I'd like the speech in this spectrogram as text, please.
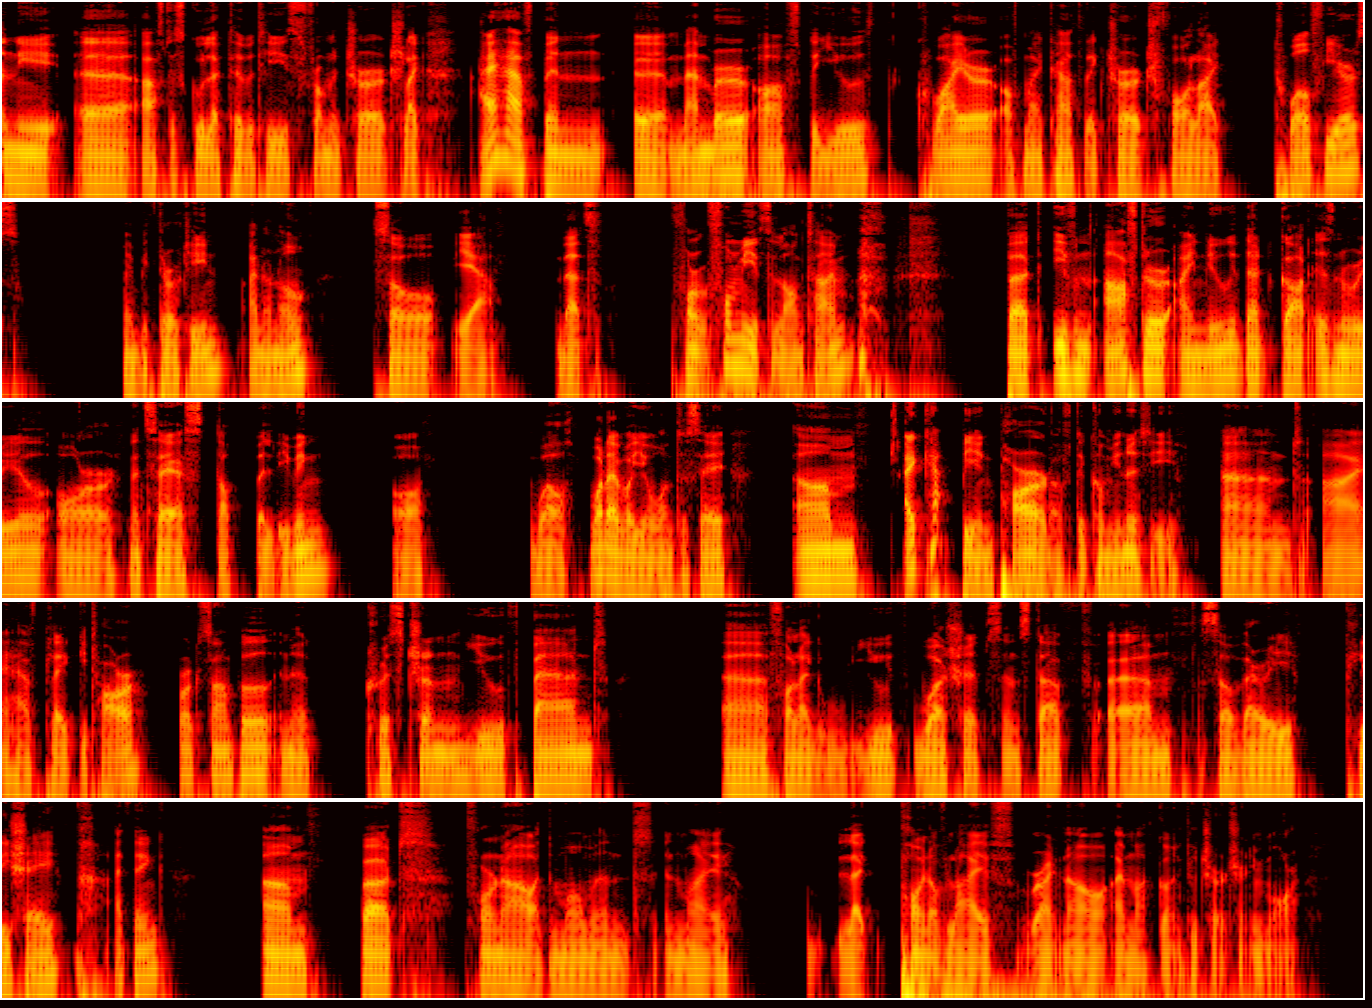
any uh, after school activities from the church. Like I have been a member of the youth choir of my Catholic church for like 12 years, maybe 13, I don't know. So, yeah, that's for for me it's a long time. but even after I knew that God isn't real or let's say I stopped believing or well, whatever you want to say, um I kept being part of the community and I have played guitar, for example, in a Christian youth band uh, for like youth worships and stuff. Um, so very cliche, I think. Um, but for now, at the moment, in my like point of life right now, I'm not going to church anymore.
